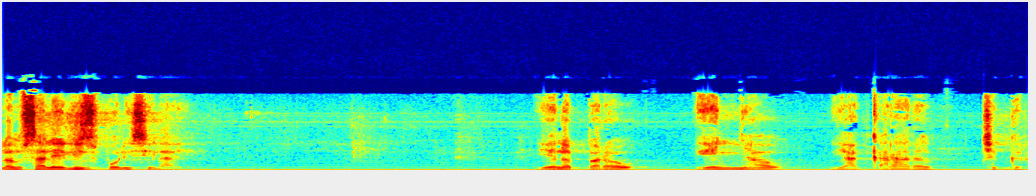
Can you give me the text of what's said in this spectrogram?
ለምሳሌ ሊዝ ፖሊሲ ላይ የነበረው የኛው የአቀራረብ ችግር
